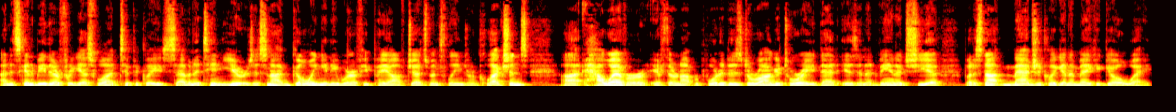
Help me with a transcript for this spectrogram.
and it's going to be there for guess what? Typically seven to ten years. It's not going anywhere if you pay off judgments, liens, or collections. Uh, however, if they're not reported as derogatory, that is an advantage to you, but it's not magically going to make it go away.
